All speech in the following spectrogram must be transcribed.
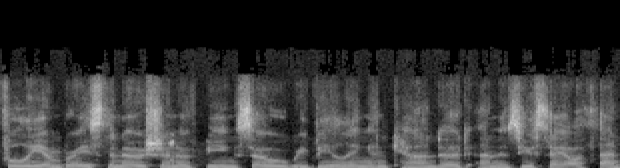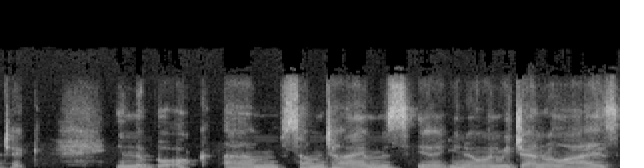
fully embrace the notion of being so revealing and candid and, as you say, authentic in the book. Um, sometimes, uh, you know, when we generalize,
